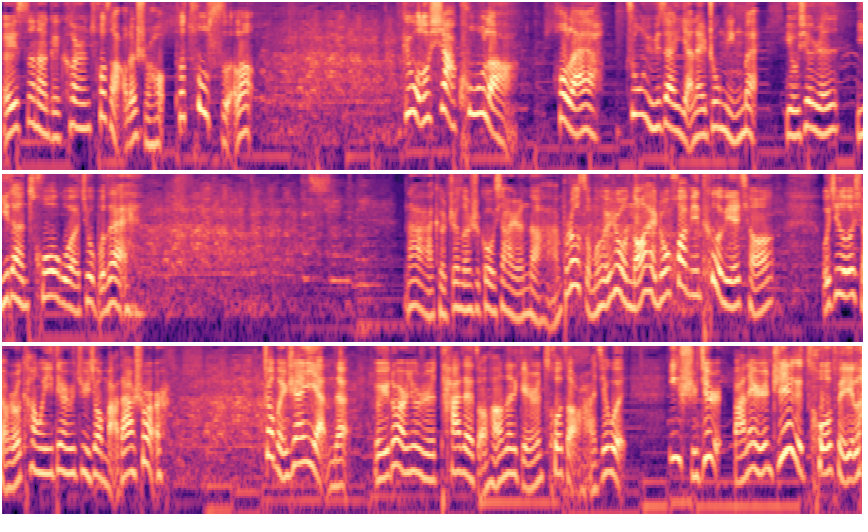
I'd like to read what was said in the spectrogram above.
有一次呢给客人搓澡的时候，他猝死了，给我都吓哭了。后来啊，终于在眼泪中明白，有些人一旦错过就不在，那可真的是够吓人的哈！不知道怎么回事，我脑海中画面特别强。我记得我小时候看过一电视剧叫《马大帅》，赵本山演的，有一段就是他在澡堂子里给人搓澡哈，结果。一使劲儿，把那人直接给搓飞了。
